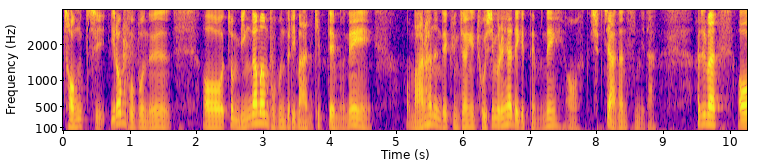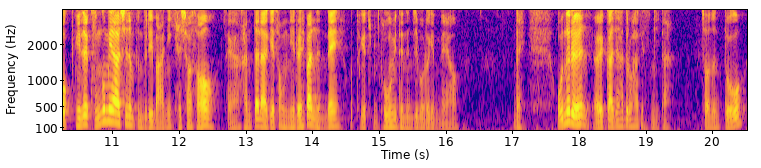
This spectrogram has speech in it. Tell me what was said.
정치 이런 부분은 어, 좀 민감한 부분들이 많기 때문에 어, 말하는데 굉장히 조심을 해야 되기 때문에 어, 쉽지 않았습니다. 하지만 어, 굉장히 궁금해하시는 분들이 많이 계셔서 제가 간단하게 정리를 해봤는데 어떻게 좀 도움이 되는지 모르겠네요. 네, 오늘은 여기까지 하도록 하겠습니다. 저는 또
